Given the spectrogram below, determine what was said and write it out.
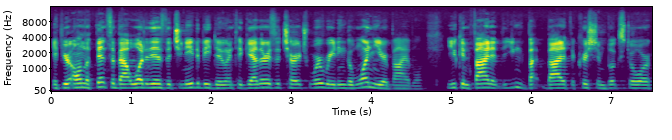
If you're on the fence about what it is that you need to be doing, together as a church, we're reading the one year Bible. You can find it, you can buy it at the Christian bookstore,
